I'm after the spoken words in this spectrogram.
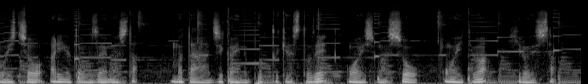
ご視聴ありがとうございました。また次回のポッドキャストでお会いしましょう。お相手はヒロでした。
